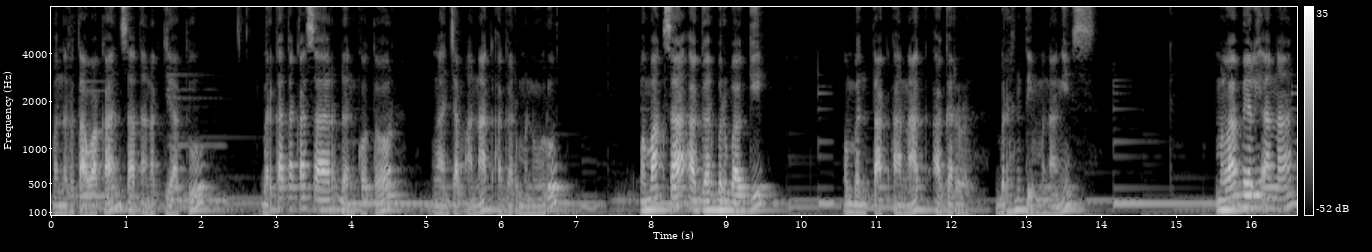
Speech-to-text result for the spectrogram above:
menertawakan saat anak jatuh, berkata kasar dan kotor, mengancam anak agar menurut, memaksa agar berbagi membentak anak agar berhenti menangis, melabeli anak,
